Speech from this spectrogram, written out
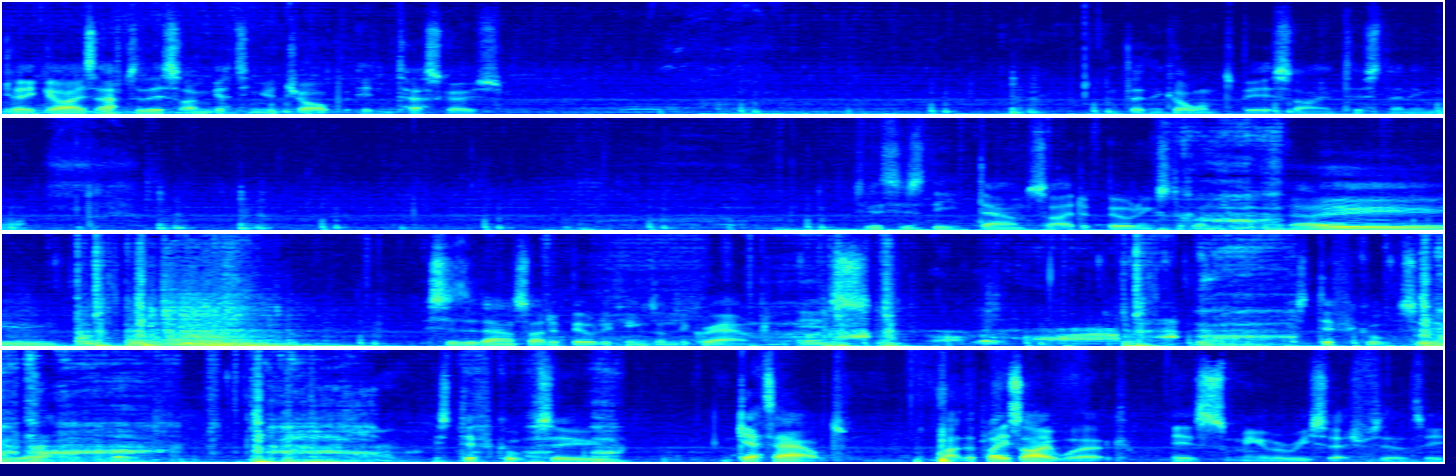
Okay, guys, after this, I'm getting a job in Tesco's. I don't think I want to be a scientist anymore. This is the downside of building stuff on. Hey! This is the downside of building things underground. Is it's difficult to uh, it's difficult to get out. Like the place I work is something of a research facility,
